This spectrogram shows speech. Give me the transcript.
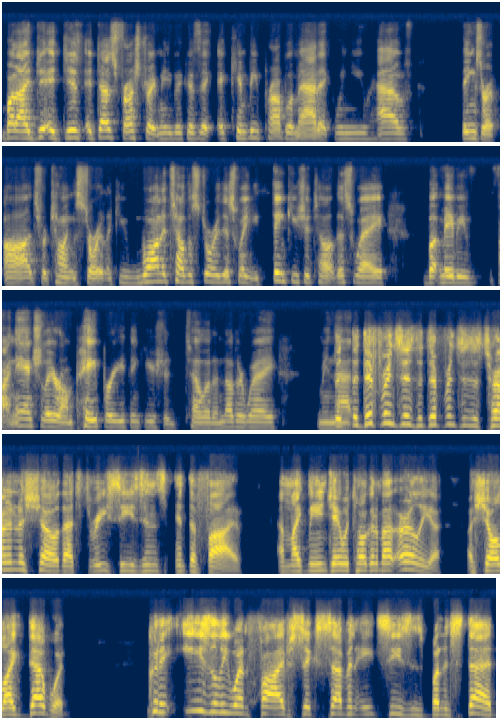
but I it just it does frustrate me because it, it can be problematic when you have things are at odds for telling the story. Like you want to tell the story this way, you think you should tell it this way, but maybe financially or on paper you think you should tell it another way. I mean, that... the, the difference is the difference is, is turning a show that's three seasons into five. And like me and Jay were talking about earlier, a show like Deadwood could have easily went five, six, seven, eight seasons, but instead,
